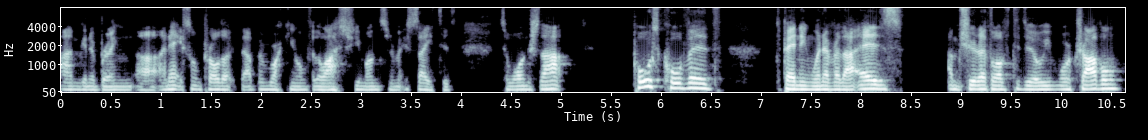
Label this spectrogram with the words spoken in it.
I'm going to bring uh, an excellent product that I've been working on for the last few months, and I'm excited to launch that. Post COVID, depending whenever that is, I'm sure I'd love to do a bit more travel.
